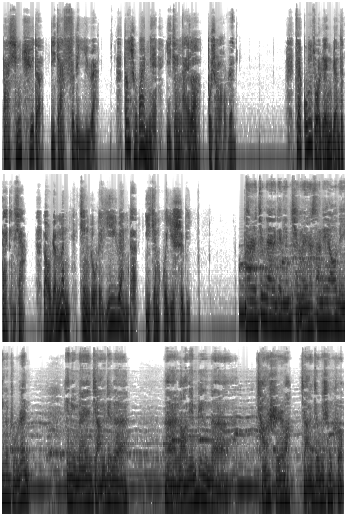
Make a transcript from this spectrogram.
大兴区的一家私立医院。当时外面已经来了不少老人，在工作人员的带领下，老人们进入了医院的一间会议室里。他是近代的给您请了一个三零幺的一个主任，给你们讲这个呃老年病的常识吧，讲这卫生课。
